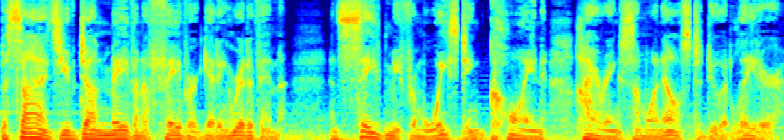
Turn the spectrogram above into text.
Besides, you've done Maven a favor getting rid of him, and saved me from wasting coin hiring someone else to do it later.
